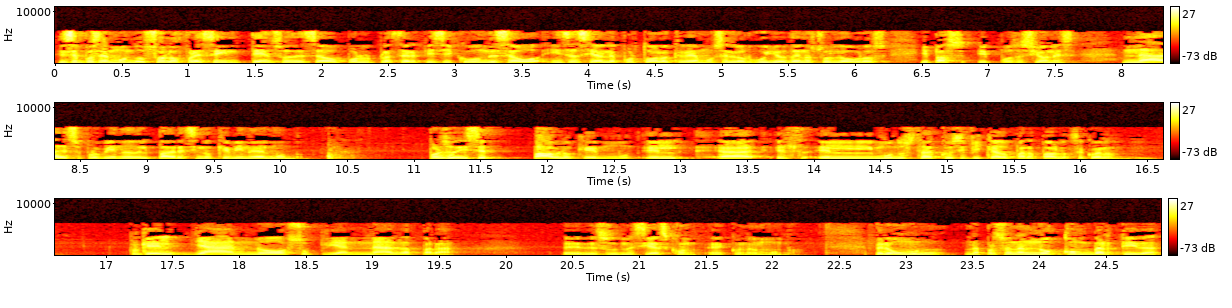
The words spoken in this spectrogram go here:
Dice, pues el mundo solo ofrece intenso deseo por el placer físico, un deseo insaciable por todo lo que veamos, el orgullo de nuestros logros y, posesiones. Nada de eso proviene del Padre, sino que viene del mundo. Por eso dice Pablo que el, ah, el- el mundo está crucificado para Pablo, ¿se acuerdan? Porque él ya no suplía nada para eh, de sus necesidades con, eh, con el mundo. Pero un- una persona no convertida,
